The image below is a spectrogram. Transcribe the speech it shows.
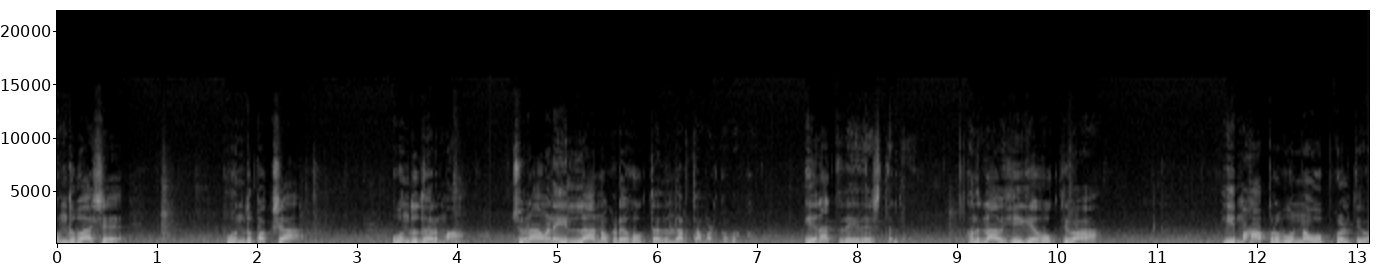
ಒಂದು ಭಾಷೆ, ಒಂದು ಪಕ್ಷ, ಒಂದು ಧರ್ಮ. ಚುನಾವಣೆ ಇಲ್ಲ ಅನ್ನೋ ಕಡೆ ಹೋಗ್ತಾ ಇದೆ ಅಂತ ಅರ್ಥ ಮಾಡ್ಕೋಬೇಕು. ಏನಾಗ್ತದೆ ಈ ದೇಶದಲ್ಲಿ? ಅಂದರೆ ನಾವು ಹೀಗೆ ಹೋಗ್ತೀವ? ಈ ಮಹಾಪ್ರಭುವನ್ನ ನಾವು ಒಪ್ಕೊಳ್ತೀವ?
